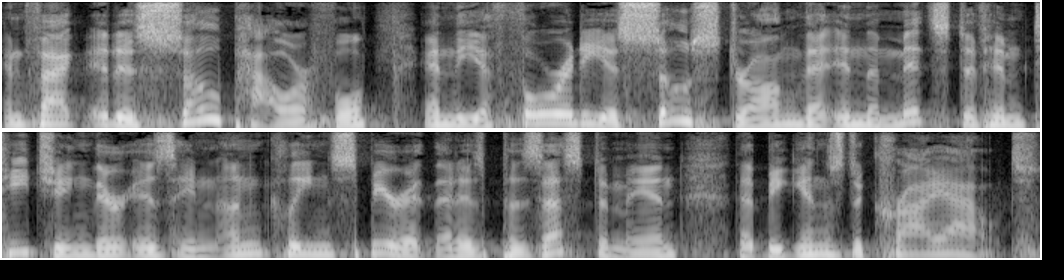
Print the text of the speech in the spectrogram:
In fact, it is so powerful and the authority is so strong that in the midst of him teaching, there is an unclean spirit that has possessed a man that begins to cry out.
